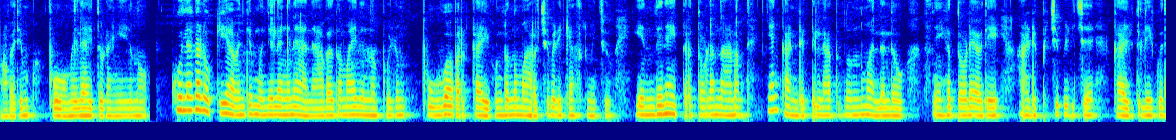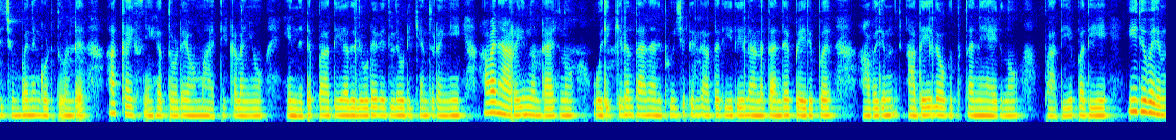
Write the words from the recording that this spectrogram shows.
അവരും ഫോമിലായി തുടങ്ങിയിരുന്നു. കുലകളൊക്കെ അവന്റെ മുന്നിൽ അങ്ങനെ അനാവൃതമായി നിന്നപ്പോഴും പൂവ് അവർ കൈകൊണ്ടൊന്ന് മറച്ചു പിടിക്കാൻ ശ്രമിച്ചു. എന്തിനാ ഇത്രത്തോളം നാണം? ഞാൻ കണ്ടിട്ടില്ലാത്തതൊന്നുമല്ലല്ലോ സ്നേഹത്തോടെ അവരെ അടുപ്പിച്ച് പിടിച്ച് കഴുത്തിലേക്കൊരു ചുംബനം കൊടുത്തുകൊണ്ട് ആ കൈ സ്നേഹത്തോടെ അവൻ മാറ്റിക്കളഞ്ഞു. എന്നിട്ട് പതി അതിലൂടെ വിരലൊടിക്കാൻ തുടങ്ങി. അവൻ അറിയുന്നുണ്ടായിരുന്നു ഒരിക്കലും താൻ അനുഭവിച്ചിട്ടില്ലാത്ത രീതിയിലാണ് തന്റെ പെരുപ്പ്. അവരും അതേ ലോകത്ത് തന്നെയായിരുന്നു. പതിയെ പതിയെ ഇരുവരും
